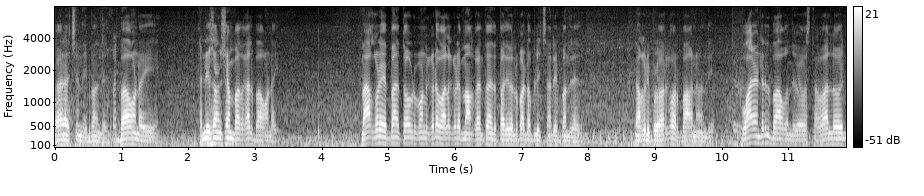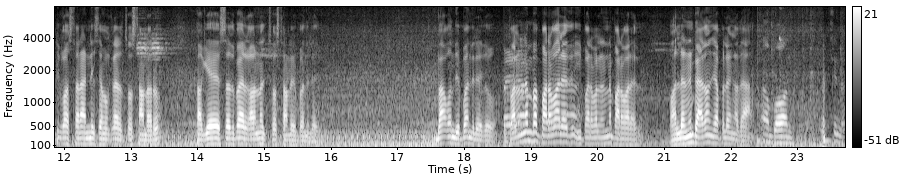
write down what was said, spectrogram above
బాగా నచ్చింది ఇబ్బంది లేదు. బాగున్నాయి అన్ని సంక్షేమ పథకాలు బాగున్నాయి మాకు కూడా ఇబ్బంది తోడు పనులు కూడా వాళ్ళకి కూడా మాకు ఎంత పదివేల రూపాయలు డబ్బులు ఇచ్చారు ఇబ్బంది లేదు. మాకు కూడా ఇప్పటి వరకు వారు బాగానే ఉంది. వాలంటీర్లు బాగుంది వ్యవస్థ. వాళ్ళు ఇంటికి వస్తారు అన్ని సమకాలు చూస్తున్నారు మాకు ఏ సదుపాయాలు కావాలన్నా చూస్తున్నారు ఇబ్బంది లేదు బాగుంది ఇబ్బంది లేదు వాళ్ళని పర్వాలేదు ఈ పర్వాలన్నా పర్వాలేదు వాళ్ళని భేదం చెప్పలేం కదా ఆ, బాగుంది నచ్చిందా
